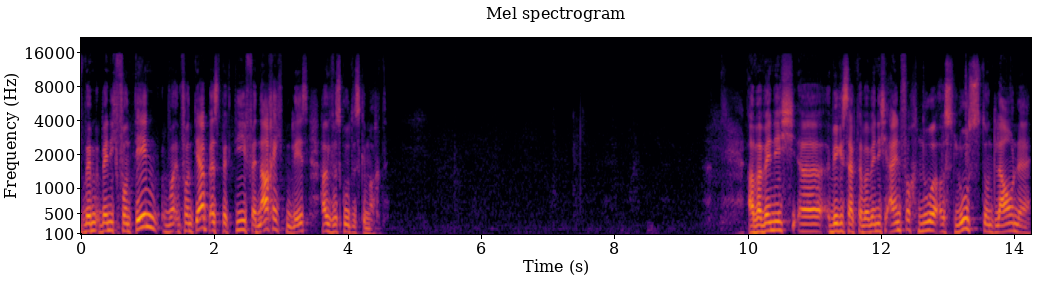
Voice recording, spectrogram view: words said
Wenn, wenn ich von, dem, von der Perspektive Nachrichten lese, habe ich was Gutes gemacht. Aber wenn ich, äh, wie gesagt, aber wenn ich einfach nur aus Lust und Laune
